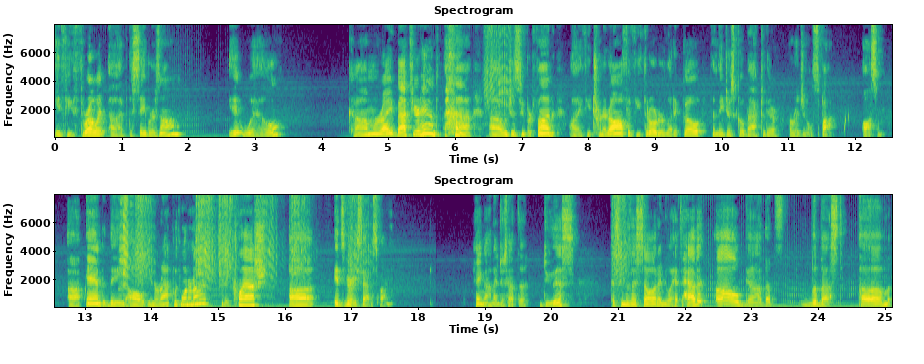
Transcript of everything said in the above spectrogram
if you throw it, uh, if the saber is on, it will come right back to your hand, uh, which is super fun. Uh, if you turn it off, if you throw it or let it go, then they just go back to their original spot. Awesome. Uh, and they all interact with one another, they clash. Uh, it's very satisfying. Hang on, I just have to do this. As soon as I saw it, I knew I had to have it. Oh god, that's the best. Um,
